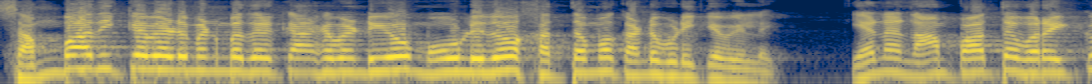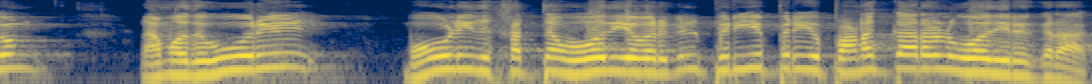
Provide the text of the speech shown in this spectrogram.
சம்பாதிக்க வேண்டும் என்பதற்காக வேண்டியோ மௌலிதோ ஹத்தமோ கண்டுபிடிக்கவில்லை. ஏன்னா நாம் பார்த்த வரைக்கும் நமது ஊரில் மௌலிது ஹத்தம் ஓதியவர்கள் பெரிய பெரிய பணக்காரர்கள் ஓதி இருக்கிறார்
